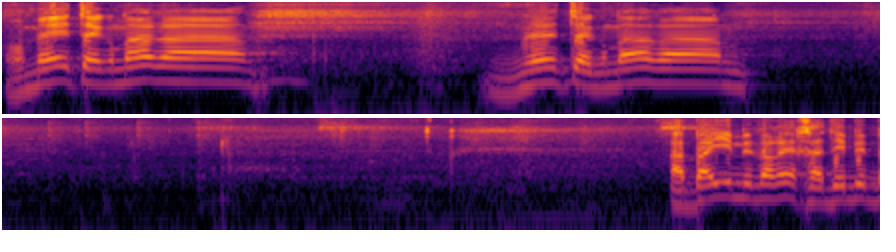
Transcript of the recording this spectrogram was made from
Omet Agmara. Omet Agmara. Abaye Mevarech Adebe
